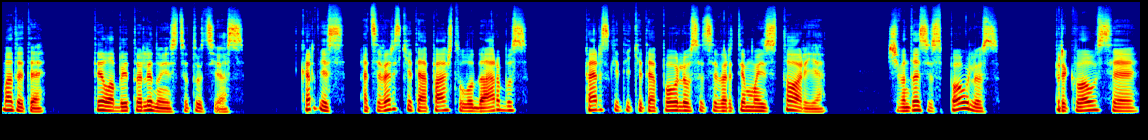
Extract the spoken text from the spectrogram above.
Matote, tai labai toli nuo institucijos. Kartais atsiverskite apaštalų darbus, perskaitykite Pauliaus atsivertimo istoriją. Šventasis Paulius priklausė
